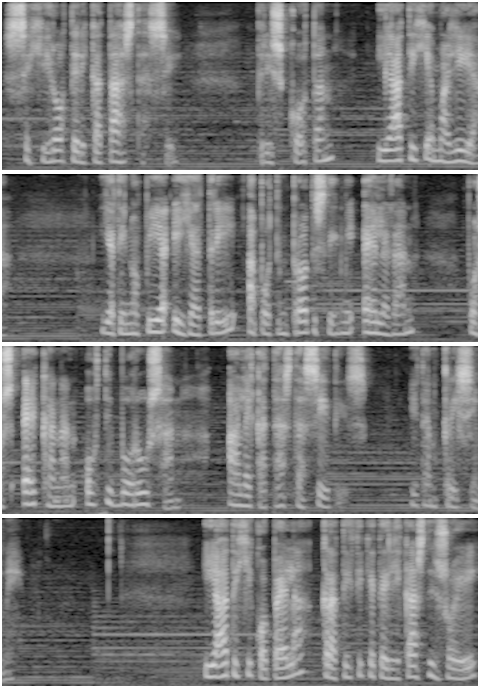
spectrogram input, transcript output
σε χειρότερη κατάσταση, βρισκόταν η άτυχη Αμαλία, για την οποία οι γιατροί από την πρώτη στιγμή έλεγαν πως έκαναν ό,τι μπορούσαν, αλλά η κατάστασή της ήταν κρίσιμη. Η άτυχη κοπέλα κρατήθηκε τελικά στη ζωή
